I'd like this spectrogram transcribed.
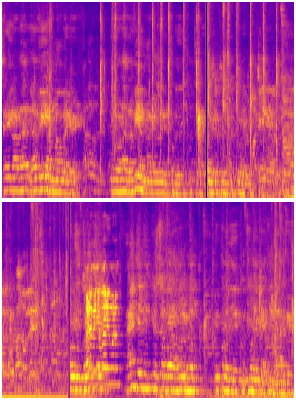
செயலாளர் ரவி அண்ணா அவர்கள். ரவி அண்ணா மேடம், இங்க பாருங்க, மேடம். ஆஞ்சலின் கிறிஸ்டபர் அவர்களும் இப்பொழுது குத்துவிளக்கு அறிகிறார்கள்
